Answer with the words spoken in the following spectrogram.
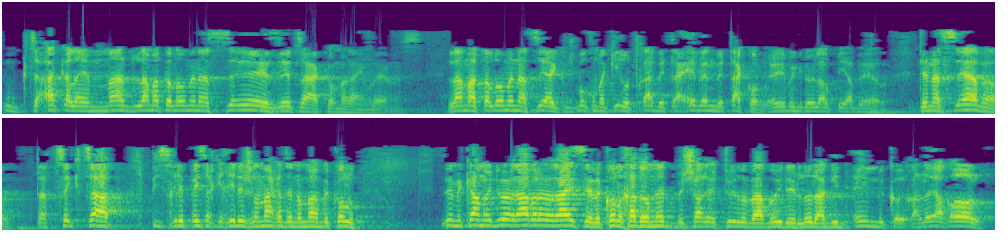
הוא צעק עליהם, מה, למה אתה לא מנסה? זה צעק, אומר האם רמס. למה אתה לא מנסה? הקדוש ברוך הוא מכיר אותך ואת האבן ואת הכל. אבן גדול על פי הבאר. תנסה אבל, תצא קצת. פסחי לפסח כחידש למחת זה נאמר בכל... זה מכמה ידוע רב על הרייסה, לכל אחד עומד בשער תוירו ואבוידי, לא להגיד אין בכוח, אני לא יכול.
